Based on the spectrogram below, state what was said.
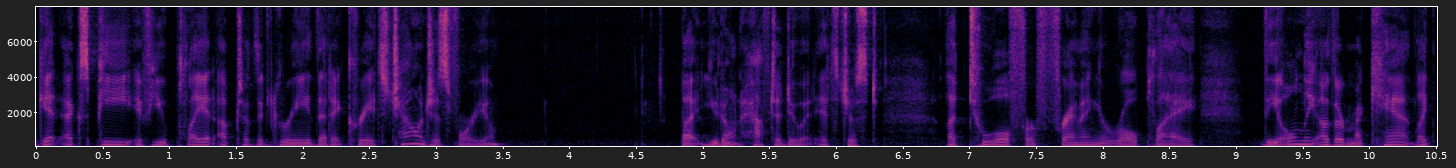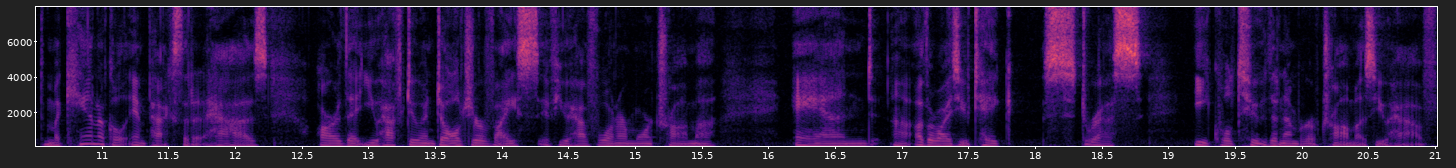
get XP if you play it up to the degree that it creates challenges for you but you don't have to do it. It's just a tool for framing your role play. The only other mechan like the mechanical impacts that it has are that you have to indulge your vice if you have one or more trauma, and uh, otherwise you take stress equal to the number of traumas you have.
